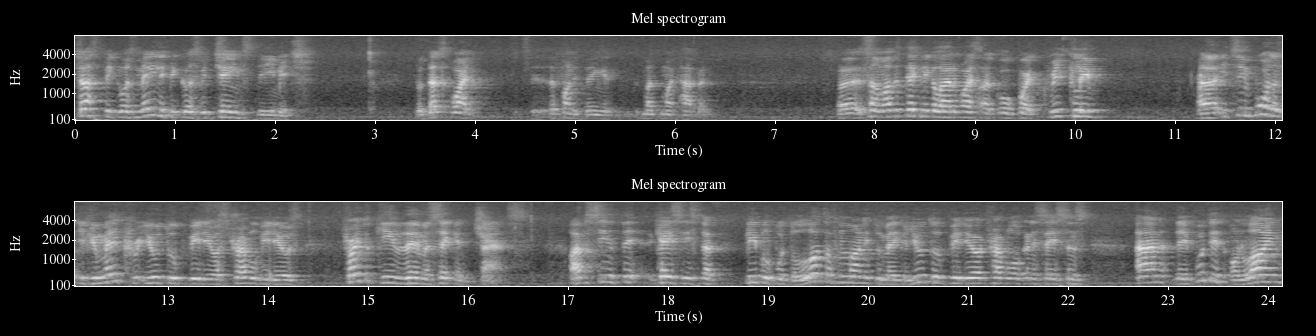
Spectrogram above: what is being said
Just because, mainly because we changed the image. So that's quite a funny thing, might, might happen. Uh, some other technical advice, I go quite quickly. Uh, it's important if you make YouTube videos, travel videos, try to give them a second chance. I've seen cases that people put a lot of money to make a YouTube video, travel organizations, and they put it online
